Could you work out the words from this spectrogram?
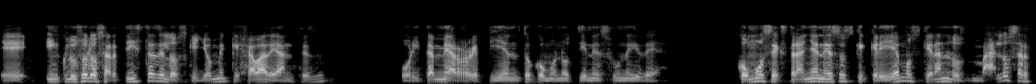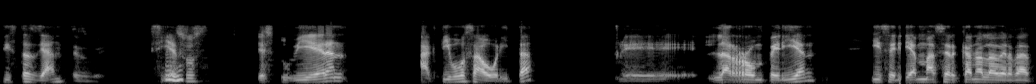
eh, incluso los artistas de los que yo me quejaba de antes, ahorita me arrepiento como no tienes una idea. ¿Cómo se extrañan esos que creíamos que eran los malos artistas de antes, güey? Si esos estuvieran activos ahorita, eh, la romperían y sería más cercano a la verdad.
